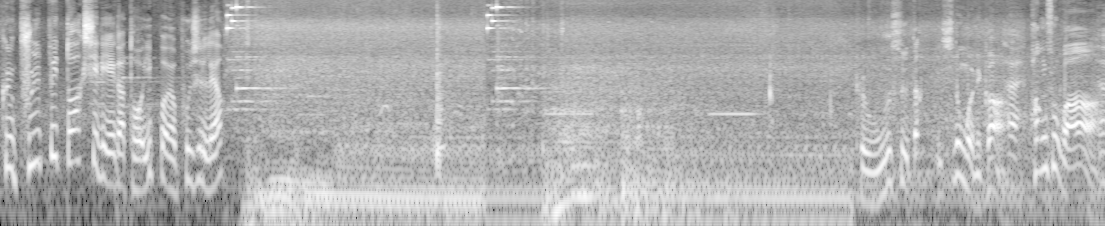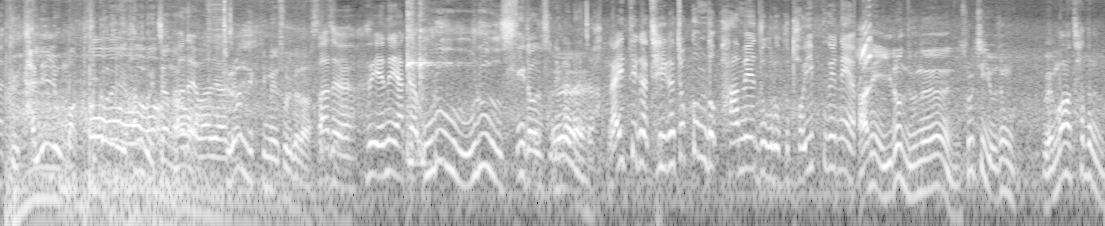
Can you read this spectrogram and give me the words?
그리고 불빛도 확실히 얘가 더 이뻐요. 보실래요? 그 우르스 딱 시동 거니까 네. 황소가 네. 그 달리려고 막 어, 찌그러지고 하는 거 있잖아요. 맞아요, 맞아요, 그런 느낌의 소리가 났어. 맞아요. 그래서 얘는 약간 우르 우르 이런 소리가 네. 나죠. 라이트가 제가 조금 더 밤에도 그렇고 더 이쁘긴 해요. 아니 이런 눈은 솔직히 요즘 웬만한 차들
